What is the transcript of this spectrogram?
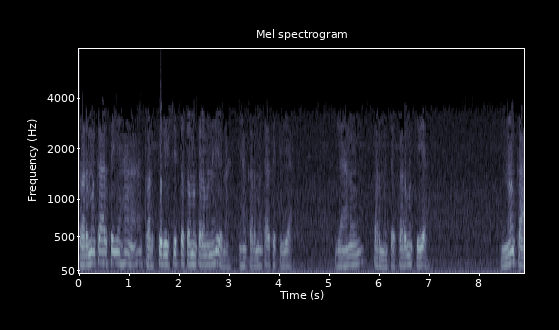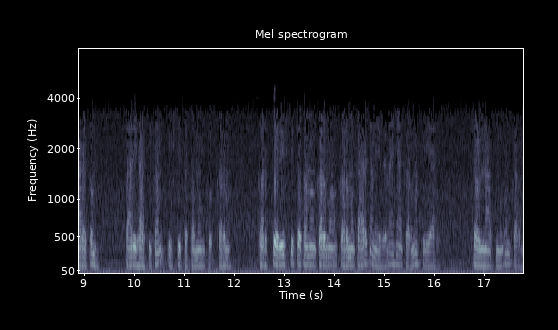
कर्म का अर्थ यहाँ कर्तृषितम कर्म नहीं होना। यहाँ कर्म का अर्थ क्रिया। ज्ञानम कर्म च। कर्म क्रिया। न कारकम पारिभाषिकम इष्टितम कर्म। कर्तरिष्टितम कर्म कर्म कारक नहीं रहना। यहाँ कर्म क्रिया है। चलनात्मक कर्म।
